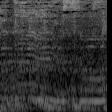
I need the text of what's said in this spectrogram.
Haydi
